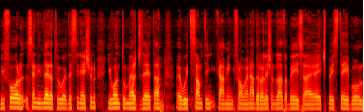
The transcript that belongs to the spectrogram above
before sending data to a destination, you want to merge data with something coming from another relational database, a HBase table,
